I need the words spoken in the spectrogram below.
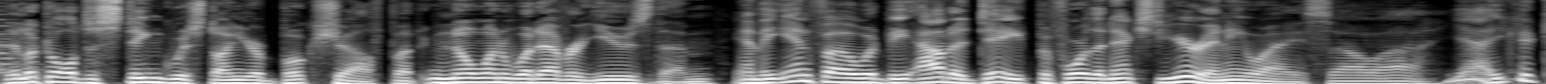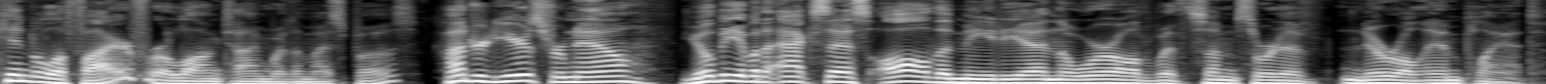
They looked all distinguished on your bookshelf, but no one would ever use them. And the info would be out of date before the next year anyway. So, uh, yeah, you could kindle a fire for a long time with them, I suppose. 100 years from now, you'll be able to access all the media in the world with some sort of neural implant.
